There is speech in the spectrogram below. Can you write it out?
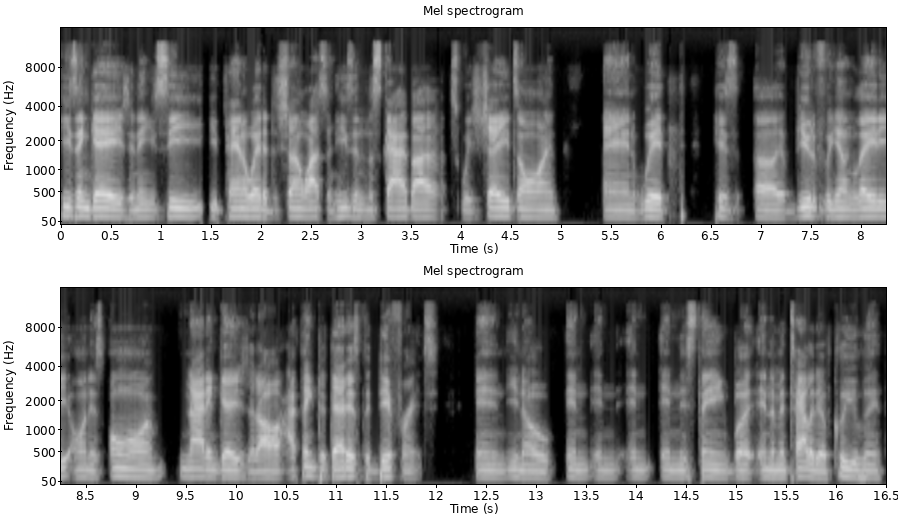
he's engaged, and then you see you pan away to Deshaun Watson. He's in the skybox with shades on and with his uh, beautiful young lady on his arm, not engaged at all. I think that that is the difference in you know in in in in this thing, but in the mentality of Cleveland,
